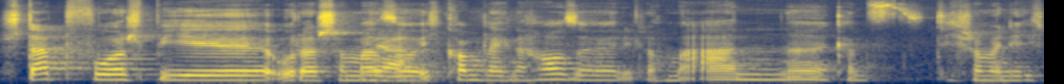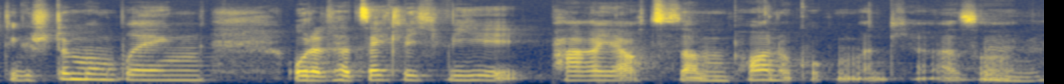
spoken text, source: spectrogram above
Stadtvorspiel oder schon mal ja. so, ich komme gleich nach Hause, hör dich doch mal an, ne? kannst dich schon mal in die richtige Stimmung bringen. Oder tatsächlich, wie Paare ja auch zusammen Porno gucken manche. Also mhm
